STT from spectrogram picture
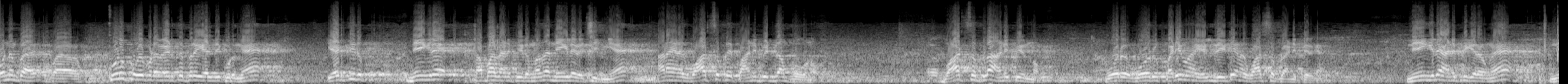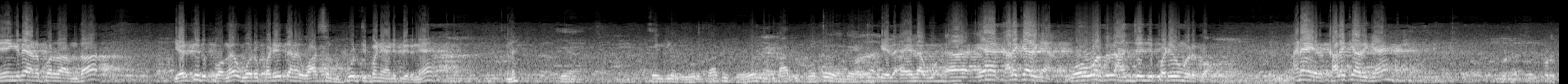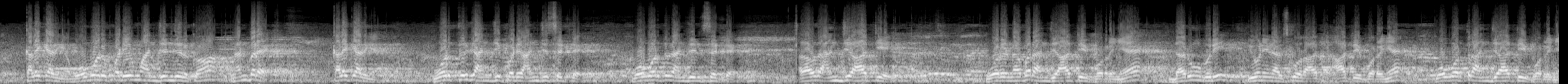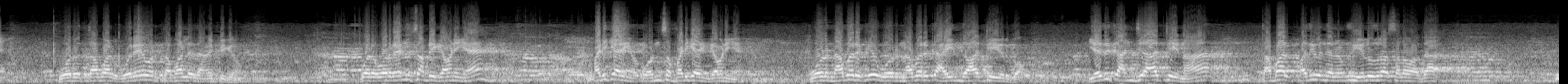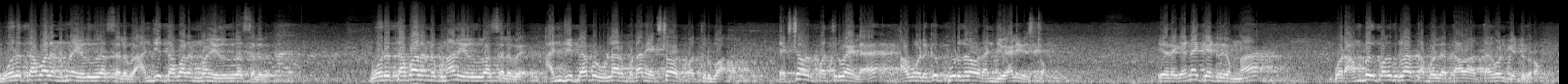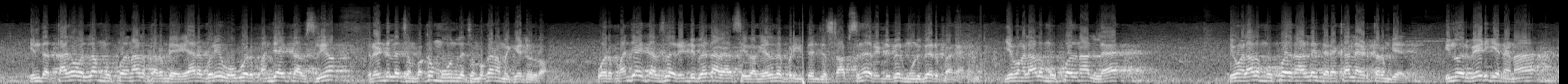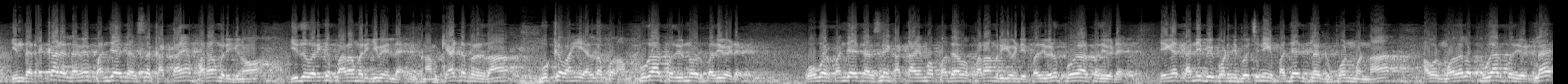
ஒன்றும் இப்போ குழு புகைப்படம் எடுத்த பிறகு எழுதி கொடுங்க. எடுத்துட்டு நீங்களே தபால் அனுப்பிடுற மாதிரி தான் நீங்களே வச்சுக்கிங்க. ஆனால் எனக்கு வாட்ஸ்அப்பில் இப்போ அனுப்பிட்டு தான் போகணும். வாட்ஸ்அப்பில் அனுப்பிடணும். ஒரு ஒரு படிவம் எழுதிட்டு எனக்கு வாட்ஸ்அப்பில் அனுப்பிடுங்க. நீங்களே அனுப்பிக்கிறவங்க நீங்களே அனுப்புறதா இருந்தா எடுத்துட்டு போங்க. ஒரு படிவத்தை எனக்கு வாட்ஸ்அப் பூர்த்தி பண்ணி அனுப்பிடுங்க. எங்களுக்கு ஒரு காப்பி போதும் நான் காப்பி போட்டு இல்ல இல்ல ஏன் கலைக்காதீங்க. ஒவ்வொருத்தருக்கும் அஞ்சு அஞ்சு படிவம் இருக்கும். அண்ணே இதை கலைக்காதீங்க. கலைக்காதீங்க. ஒவ்வொரு படிவமும் அஞ்சு அஞ்சு இருக்கும். நண்பரே கலைக்காதீங்க. ஒருத்தருக்கு அஞ்சு படி அஞ்சு செட்டு ஒவ்வொருத்தருக்கும் அஞ்சு அஞ்சு செட்டு அதாவது அஞ்சு ஆர்டிஐ. ஒரு நபர் அஞ்சு ஆர்டிஐ போடுறீங்க. தருமபுரி யூனியன் ஆஃபீஸ்க்கு ஒரு ஆர்டிஐ போடுறீங்க. ஒவ்வொருத்தரும் அஞ்சு ஆர்டிஐ போடுறீங்க. ஒரு தபால் ஒரே ஒரு தபால் இதை அனுப்பிக்கணும். ஒரு ஒரு ரெண்டு நிமிஷம் அப்படி கவனிங்க. படிக்காதீங்க. ஒரு நிமிஷம் படிக்காதீங்க கவனிங்க. ஒரு நபருக்கு ஒரு நபருக்கு ஐந்து ஆர்டி இருக்கும். எதுக்கு அஞ்சு ஆர்டினா தபால் பதிவஞ்சு எழுபது ரூபா செலவாதா? ஒரு தபால் அனுப்புனா எழுபது ரூபா செலவு. அஞ்சு தபால் அனுப்புனா எழுபது ரூபா செலவு. ஒரு தபால் அனுப்புனாலும் எழுபது ரூபா செலவு. அஞ்சு பேப்பர் உள்ளார போட்டாலும் எக்ஸ்ட்ரா ஒரு பத்து ரூபா. எக்ஸ்ட்ரா ஒரு பத்து ரூபாயில அவங்களுக்கு கூடுதலாக ஒரு அஞ்சு வேலை வச்சிட்டோம். இதில் என்ன கேட்டிருக்கோம்னா ஒரு ஐம்பது பக்கத்துக்குள்ள தகவல் தகவல் கேட்டுக்கிறோம். இந்த தகவல்லாம் முப்பது நாள் தர முடியாது. ஏறக்குறைய ஒவ்வொரு பஞ்சாயத்து ஆஃபீஸ்லையும் ரெண்டு லட்சம் பக்கம் மூணு லட்சம் பக்கம் நம்ம கேட்டுக்கிறோம். ஒரு பஞ்சாயத்து ஆஃபீஸில் ரெண்டு பேர் தான் வேலை செய்வாங்க. எழுத படிக்க தெரிஞ்ச ஸ்டாஃப்ஸுங்க ரெண்டு பேர் மூணு பேர் இருப்பாங்க. இவங்களால முப்பது நாளில் இவங்களால முப்பது நாள்ல இந்த ரெக்கார்ட்ல எடுத்துட முடியாது. இன்னொரு வேடிக்கை என்னன்னா இந்த ரெக்கார்டு எல்லாமே பஞ்சாயத்து ஆஃபீஸ்ல கட்டாயம் பராமரிக்கணும். இது வரைக்கும் பராமரிக்கவே இல்லை. இப்போ நம்ம கேட்ட பிறகுதான் புக்கை வாங்கி எழுத போறோம். புகார் பதிவுன்னு ஒரு பதிவேடு. ஒவ்வொரு பஞ்சாயத்து ஆஃபீஸ்லையும் கட்டாயமா பத பராமரிக்க வேண்டிய பதிவேடு புகார் பதிவேடு. எங்க தண்ணி போய் குறைஞ்சி போச்சு. நீங்க பஞ்சாயத்து கிளர்க்கு ஃபோன் பண்ணா அவர் முதல்ல புகார் பதிவேட்டில்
